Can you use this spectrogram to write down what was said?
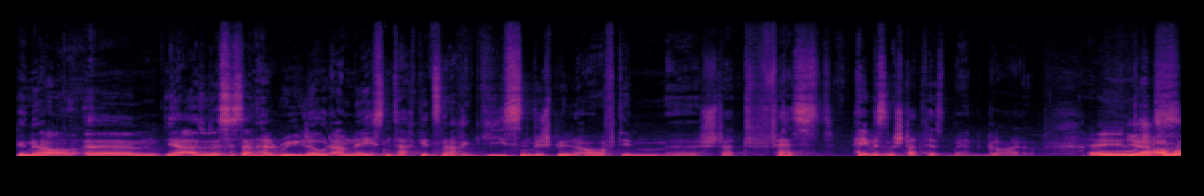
Genau. Ähm, ja, also das ist dann halt Reload. Am nächsten Tag geht es nach Gießen. Wir spielen auf dem äh, Stadtfest. Hey, wir sind eine Stadtfestband. Geil. Hey, ja, aber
